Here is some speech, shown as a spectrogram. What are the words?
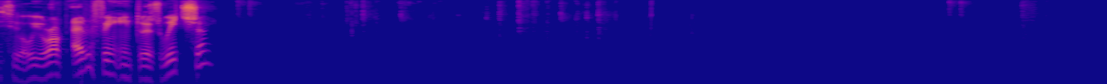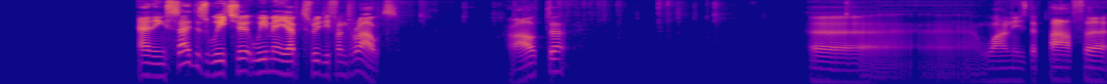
so we wrote everything into a switch. And inside the switch we may have three different routes. Route uh, one is the path uh,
